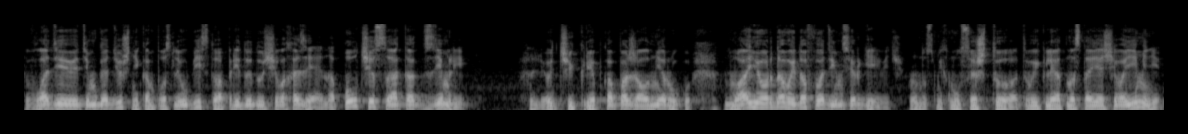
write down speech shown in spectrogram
Владею этим гадюшником после убийства предыдущего хозяина. Полчаса как с земли». Летчик крепко пожал мне руку. «Майор Давыдов Вадим Сергеевич». Он усмехнулся. «Что, отвыкли от настоящего имени?»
